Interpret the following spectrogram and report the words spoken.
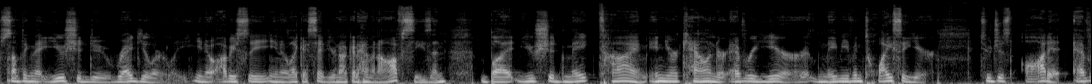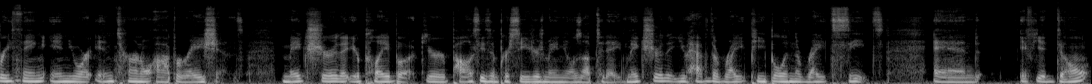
something that you should do regularly. You know, obviously, you know, like I said, you're not going to have an off season, but you should make time in your calendar every year, maybe even twice a year, to just audit everything in your internal operations. Make sure that your playbook, your policies and procedures manual is up to date. Make sure that you have the right people in the right seats. And if you don't,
